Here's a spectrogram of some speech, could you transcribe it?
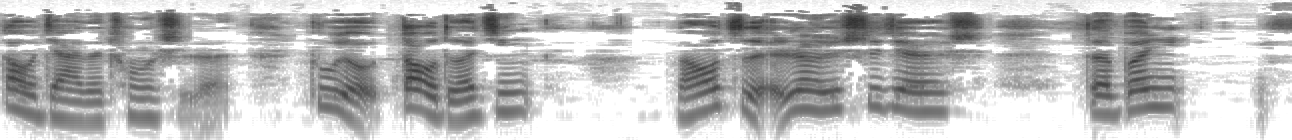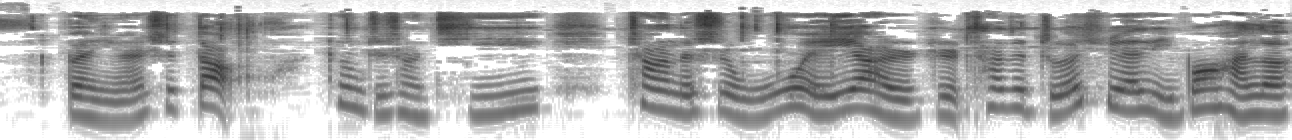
道家的创始人，著有《道德经》。老子认为世界的本本源是道。政治上提倡的是无为而治，他的哲学里包含了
